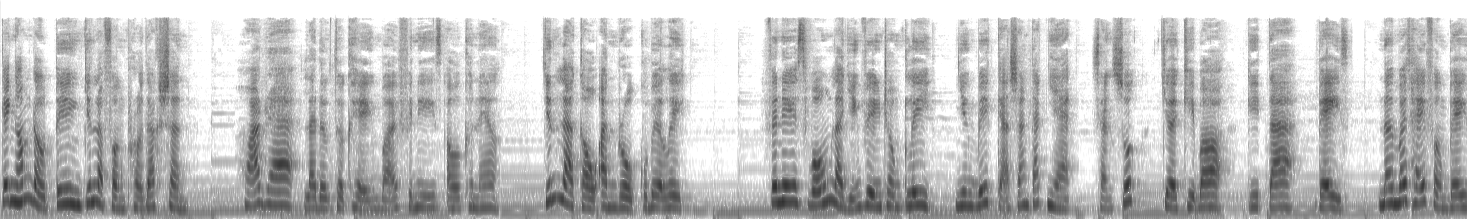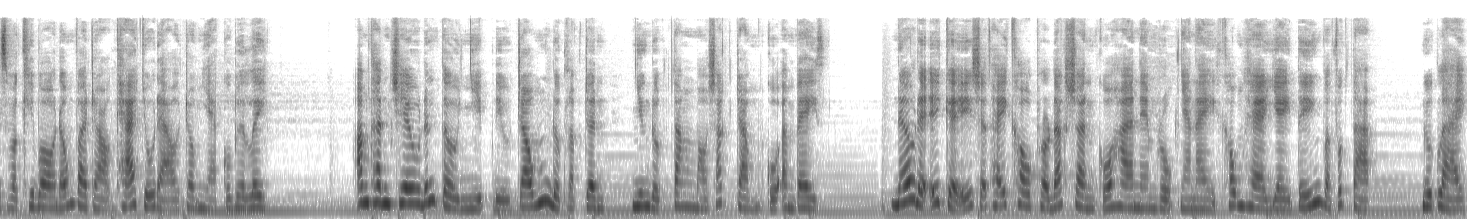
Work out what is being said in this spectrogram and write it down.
Cái ngấm đầu tiên chính là phần production. Hóa ra là được thực hiện bởi Phineas O'Connell, chính là cậu anh ruột của Billy. Phineas vốn là diễn viên trong Glee nhưng biết cả sáng tác nhạc, sản xuất, chơi keyboard, guitar, bass nên mới thấy phần bass và keyboard đóng vai trò khá chủ đạo trong nhạc của Billy. Âm thanh chill đến từ nhịp điệu trống được lập trình nhưng được tăng màu sắc trầm của âm bass. Nếu để ý kỹ sẽ thấy khâu production của hai anh em ruột nhà này không hề dày tiếng và phức tạp. Ngược lại,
